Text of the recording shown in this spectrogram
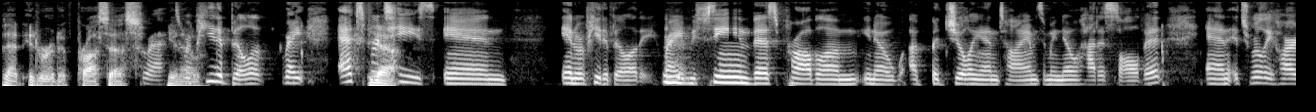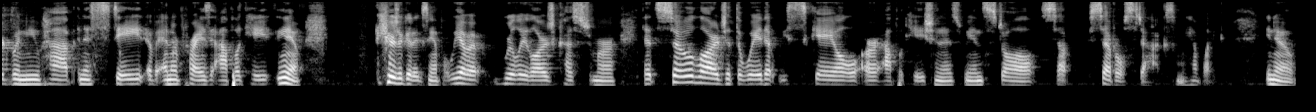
that iterative process correct you know? repeatability right expertise yeah. in in repeatability right mm-hmm. we've seen this problem you know a bajillion times and we know how to solve it and it's really hard when you have an estate of enterprise application you know here's a good example. We have a really large customer that's so large that the way that we scale our application is we install se- several stacks. And we have like, you know,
